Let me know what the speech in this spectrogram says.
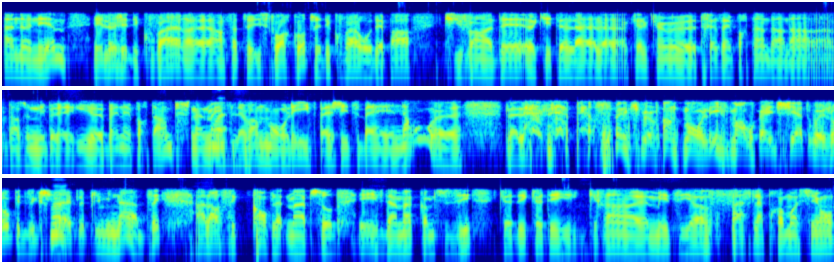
anonyme. Et là, j'ai découvert, euh, en fait, histoire courte, j'ai découvert au départ qu'il vendait, euh, qui était la, la, quelqu'un euh, très important dans, dans, dans une librairie euh, bien importante. Puis finalement, Ouais. il voulait vendre mon livre. Ben, j'ai dit, ben non, euh, la, la- personne qui veut vendre mon livre m'envoie de chier tous les jours puis dit que je vais être le plus minable. tu sais. Alors, c'est complètement absurde. Et évidemment, comme tu dis, que des, que des grands euh, médias fassent la promotion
